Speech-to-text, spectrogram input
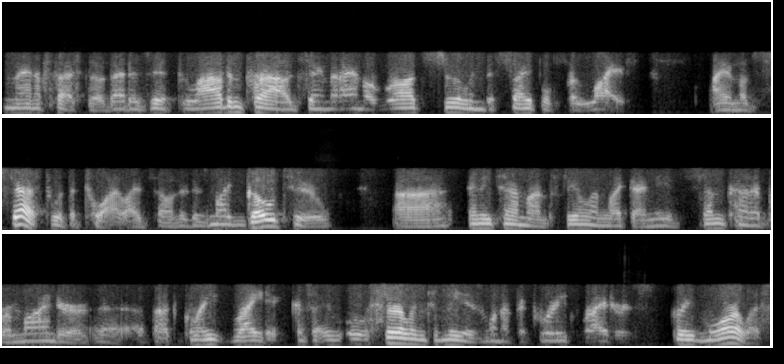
manifesto. That is it, loud and proud, saying that I am a Rod Serling disciple for life. I am obsessed with the Twilight Zone. It is my go-to uh, anytime I'm feeling like I need some kind of reminder uh, about great writing. Because Serling to me is one of the great writers, great moralists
